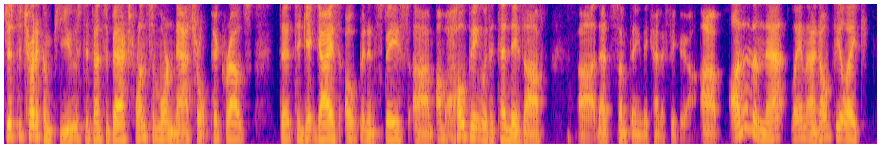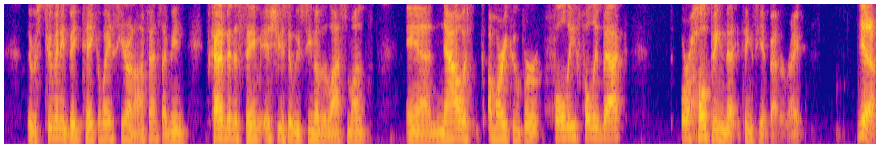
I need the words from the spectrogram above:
just to try to confuse defensive backs, run some more natural pick routes to, to get guys open in space. Um, I'm hoping with the 10 days off, uh, that's something they kind of figure out. Uh, other than that, Landon, I don't feel like there was too many big takeaways here on offense. I mean, it's kind of been the same issues that we've seen over the last month. And now with Amari Cooper fully, fully back, we're hoping that things get better, right? Yeah,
